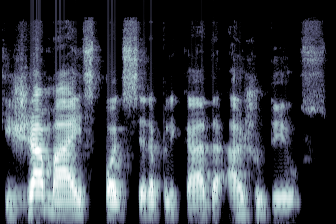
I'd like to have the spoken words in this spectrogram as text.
que jamais pode ser aplicada a judeus.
